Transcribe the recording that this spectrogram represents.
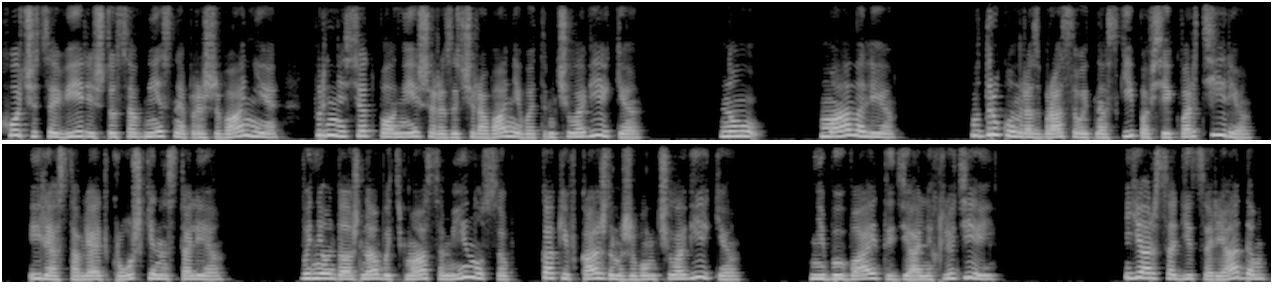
Хочется верить, что совместное проживание принесет полнейшее разочарование в этом человеке. Ну, мало ли, вдруг он разбрасывает носки по всей квартире или оставляет крошки на столе. В нем должна быть масса минусов, как и в каждом живом человеке. Не бывает идеальных людей. Яр садится рядом,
